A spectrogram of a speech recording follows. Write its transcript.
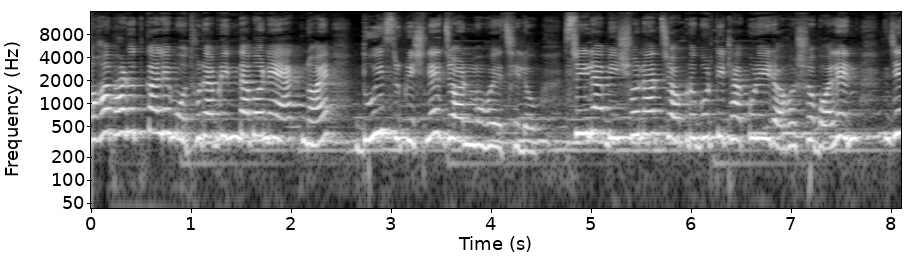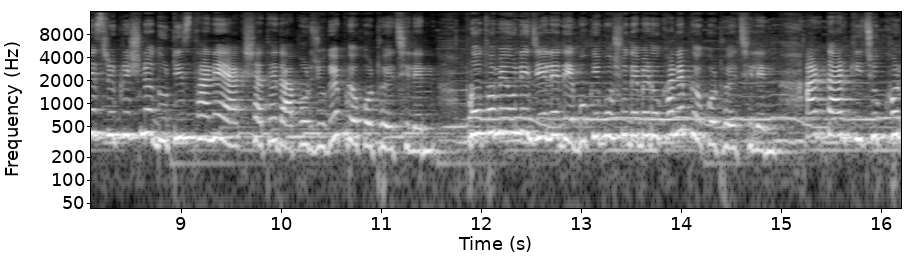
মহাভারতকালে মথুরা বৃন্দাবনে এক নয়, দুই শ্রীকৃষ্ণের জন্ম হয়েছিল। শ্রীলা বিশ্বনাথ চক্রবর্তী ঠাকুর এই রহস্য বলেন যে শ্রীকৃষ্ণ দুটি স্থানে একসাথে দাপর যুগে প্রকট হয়েছিলেন। প্রথমে উনি জেলে দেবকী বসুদেবের ওখানে প্রকট হয়েছিলেন। আর তার কিছুক্ষণ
